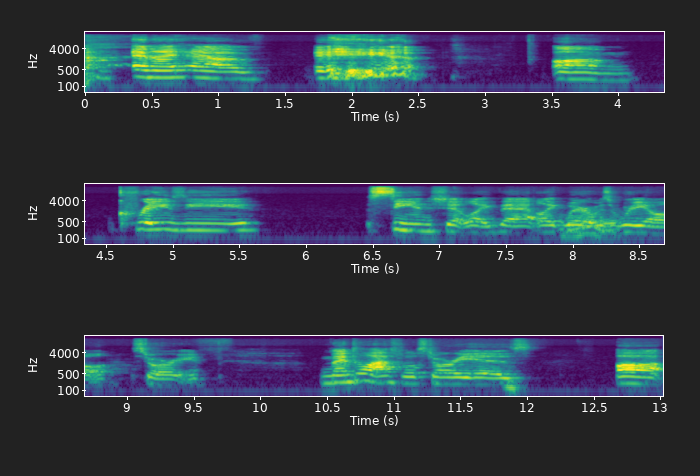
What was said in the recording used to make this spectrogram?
and I have a um crazy seeing shit like that, like where it was real story. Mental hospital story is uh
